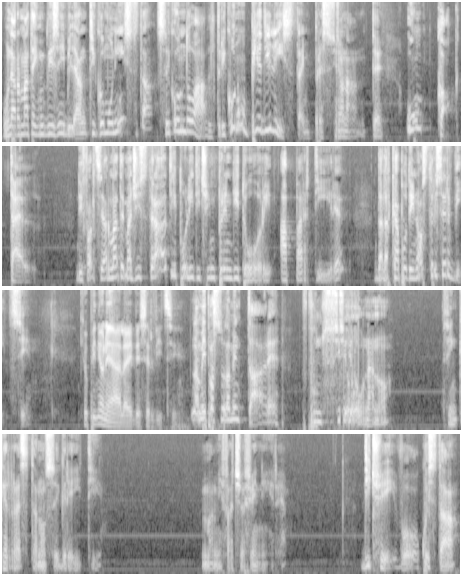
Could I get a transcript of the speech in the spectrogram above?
un'armata invisibile anticomunista, secondo altri, con un piedilista impressionante, un cocktail di forze armate magistrati, politici imprenditori, a partire dal capo dei nostri servizi. Che opinione ha lei dei servizi? Non mi posso lamentare, funzionano finché restano segreti. Ma mi faccia finire. Dicevo, questa,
